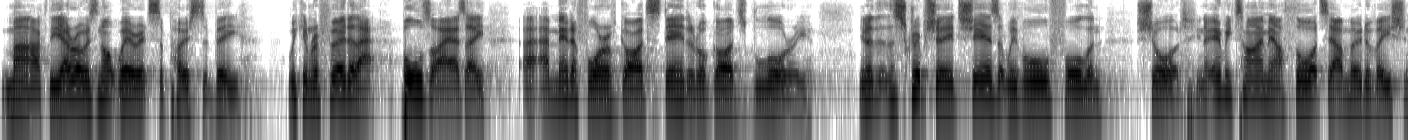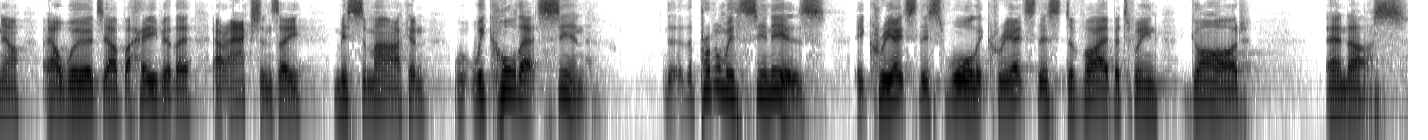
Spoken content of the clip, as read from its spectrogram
mark. The arrow is not where it's supposed to be. We can refer to that bullseye as a, a metaphor of God's standard or God's glory. You know, the, the scripture, it shares that we've all fallen short. You know, every time our thoughts, our motivation, our, our words, our behavior, our actions, they miss the mark, and we call that sin. The, the problem with sin is it creates this wall, it creates this divide between God and us.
